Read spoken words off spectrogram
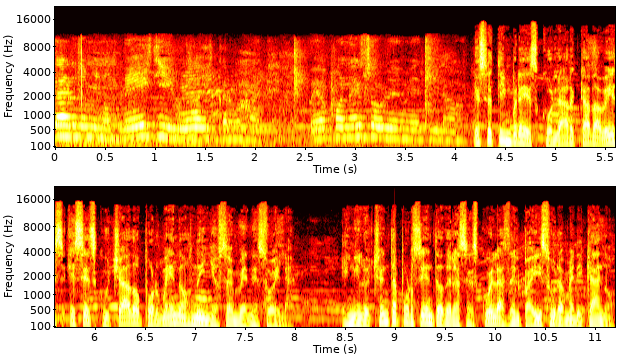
mi nombre es. Voy a poner sobre. Ese timbre escolar cada vez es escuchado por menos niños en Venezuela. En el 80% de las escuelas del país suramericano,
